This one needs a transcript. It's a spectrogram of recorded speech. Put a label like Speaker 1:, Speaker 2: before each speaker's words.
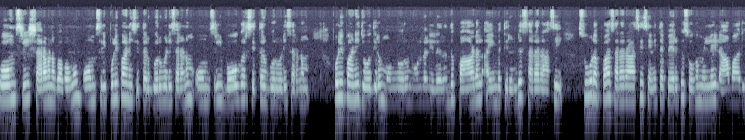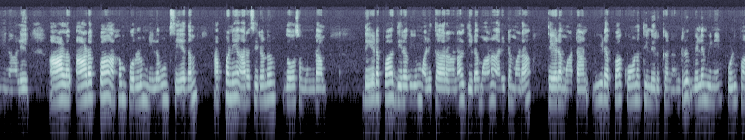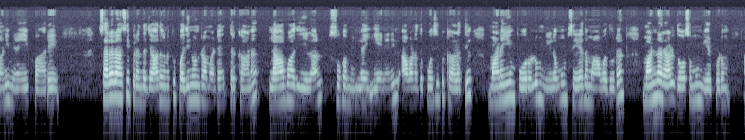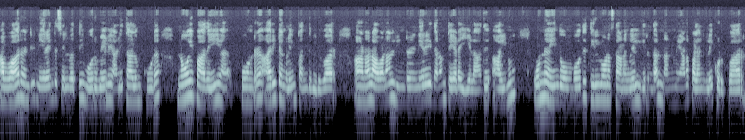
Speaker 1: ஓம் ஸ்ரீ சரவணபவமும் ஓம் ஸ்ரீ புலிப்பாணி சித்தர் குருவடி சரணம் ஓம் ஸ்ரீ போகர் சித்தர் குருவடி சரணம். புலிப்பாணி ஜோதிடம் முன்னூறு நூல்களிலிருந்து பாடல் ஐம்பத்தி ரெண்டு சரராசி. சூடப்பா சரராசி செனித்த பேருக்கு சுகமில்லை லாபாதியினாலே. ஆள ஆடப்பா அகம் பொருளும் நிலவும் சேதம் அப்பனே அரசிடம் தோஷம் உண்டாம் தேடப்பா திரவியும் அளித்தாரானால் திடமான அரிட்டமடா. தேட மாட்டான் வீடப்பா கோணத்தில் இருக்க நன்று விளம்பினேன். புலிப்பாணி வினையைப் பாரே. சரராசி பிறந்த ஜாதகனுக்கு பதினொன்றாம் இடத்திற்கான லாபாதியிலால் சுகமில்லை. ஏனெனில் அவனது பொசிப்பு காலத்தில் மனையும் பொருளும் நிலமும் சேதமாவதுடன் மன்னரால் தோஷமும் ஏற்படும். அவ்வாறன்றி நிறைந்த செல்வத்தை ஒருவேளை அளித்தாலும் கூட நோய் பாதையை போன்ற அரிட்டங்களையும் தந்து விடுவார். ஆனால் அவனால் இன்று நிறைதனம் தேட இயலாது. ஆயினும் ஒன்று ஐந்து ஒன்பது திரிகோண ஸ்தானங்களில் இருந்தால் நன்மையான பலன்களை கொடுப்பார்.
